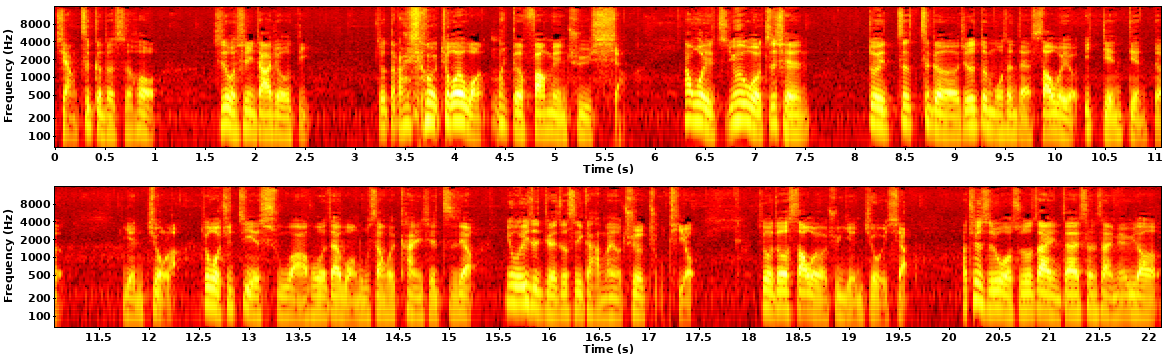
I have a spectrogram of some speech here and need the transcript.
讲这个的时候，其实我心里大概就有底，就大概就就会往那个方面去想。那我也因为我之前。对这这个就是对魔神仔稍微有一点点的研究啦，就我去借书啊，或者在网络上会看一些资料，因为我一直觉得这是一个还蛮有趣的主题哦，所以我就稍微有去研究一下。那确实，如果说在你在深山里面遇到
